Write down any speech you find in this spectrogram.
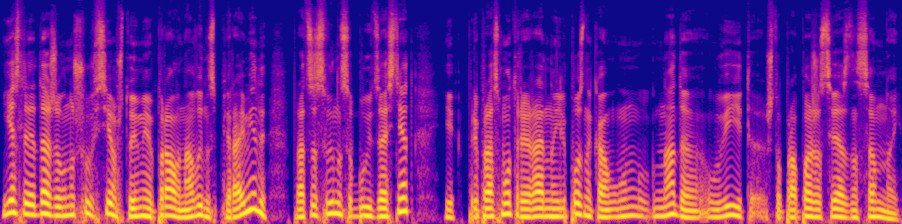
Если я даже внушу всем, что имею право на вынос пирамиды, процесс выноса будет заснят, и при просмотре рано или поздно кому надо увидит, что пропажа связана со мной.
